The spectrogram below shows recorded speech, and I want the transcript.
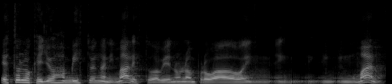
Esto es lo que ellos han visto en animales, todavía no lo han probado en, en humanos.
